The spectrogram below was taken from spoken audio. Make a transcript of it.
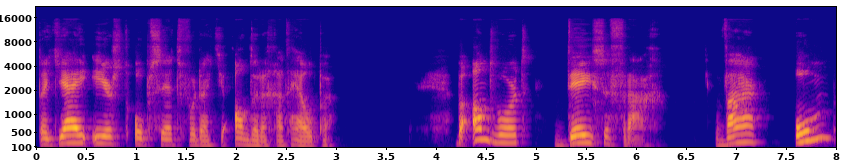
dat jij eerst opzet voordat je anderen gaat helpen. Beantwoord deze vraag. Waarom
